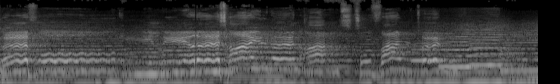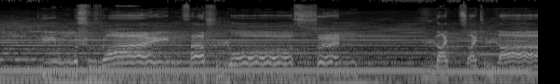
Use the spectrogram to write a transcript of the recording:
bewog ihn mir des heilen Amts zu walten. Im Schrein verschlossen bleibt seit lang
